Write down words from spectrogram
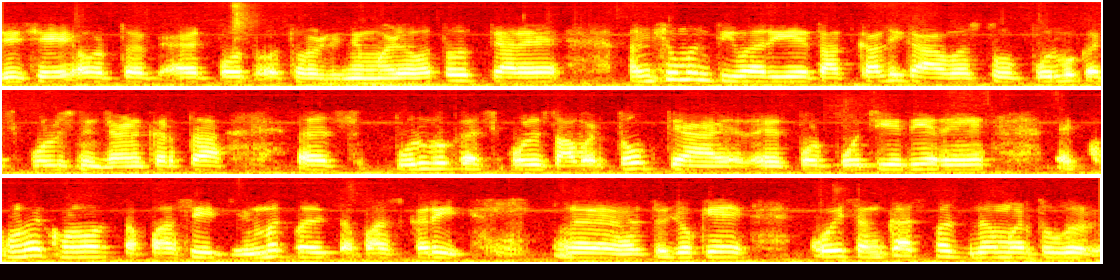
જે છે એરપોર્ટ ઓથોરિટીને મળ્યો હતો. ત્યારે અંશુમન તિવારીએ તાત્કાલિક આ વસ્તુ પૂર્વ કચ્છ પોલીસને જાણ કરતા પૂર્વ કચ્છ પોલીસ તાબડતોબ ત્યાં એરપોર્ટ પહોંચી હતી અને ખૂણે ખૂણો તપાસી ઝીણવટભરી તપાસ કરી હતું. જોકે કોઈ શંકાસ્પદ ન મળતું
